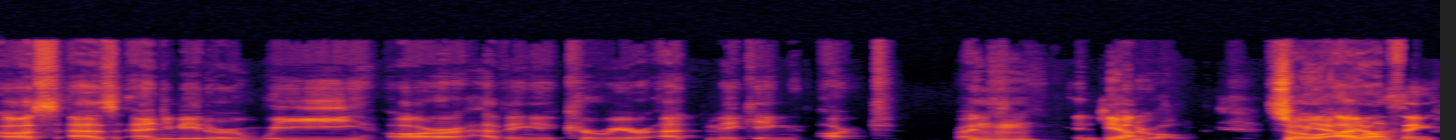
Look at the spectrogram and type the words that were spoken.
us as animator, we are having a career at making art, right? Mm-hmm. In general. Yeah. So, so yeah, I don't think.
